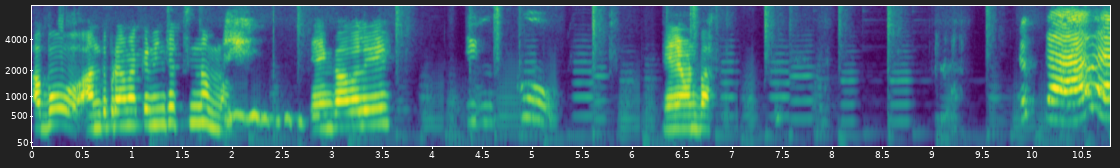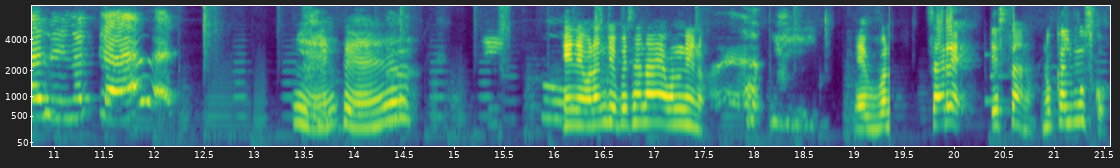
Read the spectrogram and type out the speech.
అబ్బో అంత ప్రేమ ఎక్కడి నుంచి వచ్చిందమ్మా? ఏం కావాలి? నేనేమను బా. నేనేమన్నా చెప్పేసానా ఏమన్నా నేను? Etvana, Sare, que no Nunca le musko.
